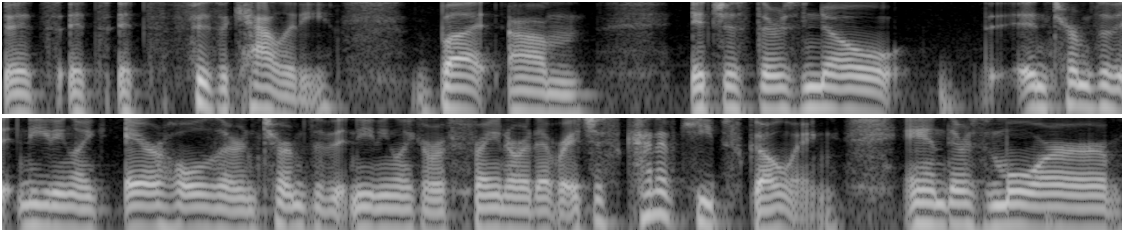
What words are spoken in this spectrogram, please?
its its its physicality, but um, it just there's no in terms of it needing like air holes or in terms of it needing like a refrain or whatever. It just kind of keeps going, and there's more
